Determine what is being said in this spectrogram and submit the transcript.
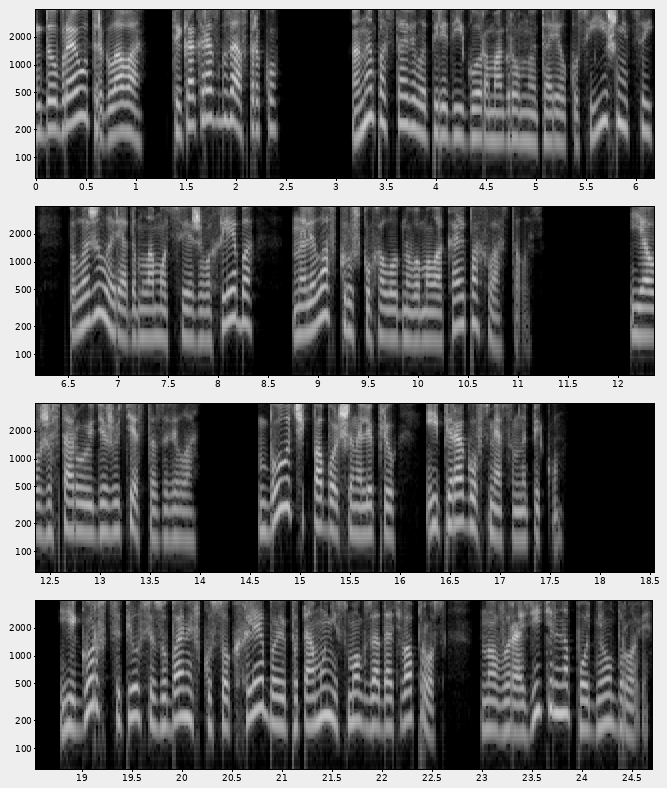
«Доброе утро, глава. Ты как раз к завтраку». Она поставила перед Егором огромную тарелку с яичницей, положила рядом ломоть свежего хлеба, налила в кружку холодного молока и похвасталась. «Я уже вторую дежу теста завела. Булочек побольше налеплю и пирогов с мясом напеку». Егор вцепился зубами в кусок хлеба и потому не смог задать вопрос, но выразительно поднял брови.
